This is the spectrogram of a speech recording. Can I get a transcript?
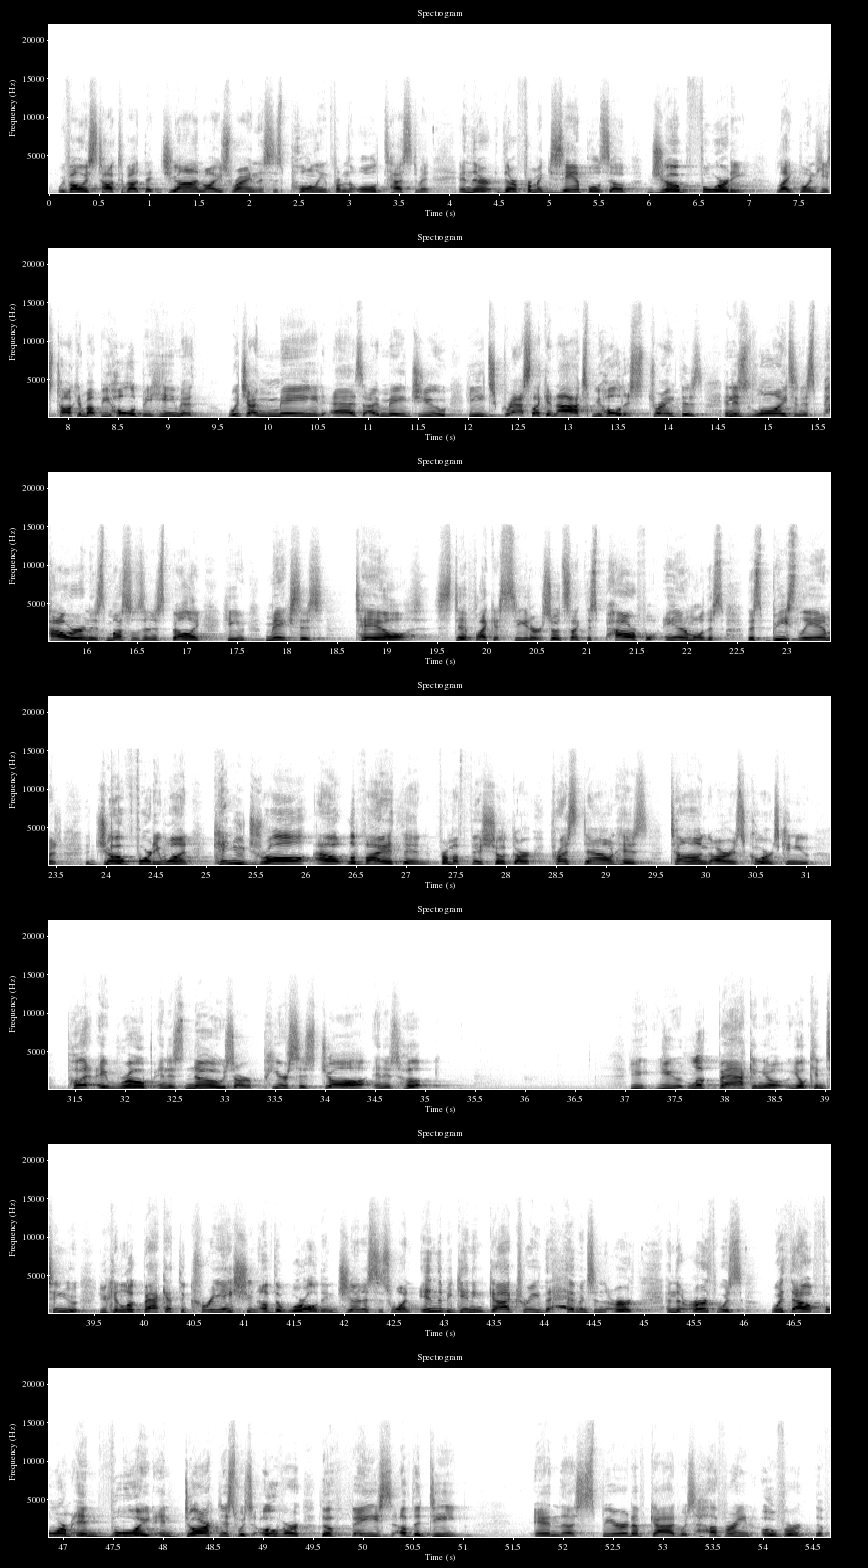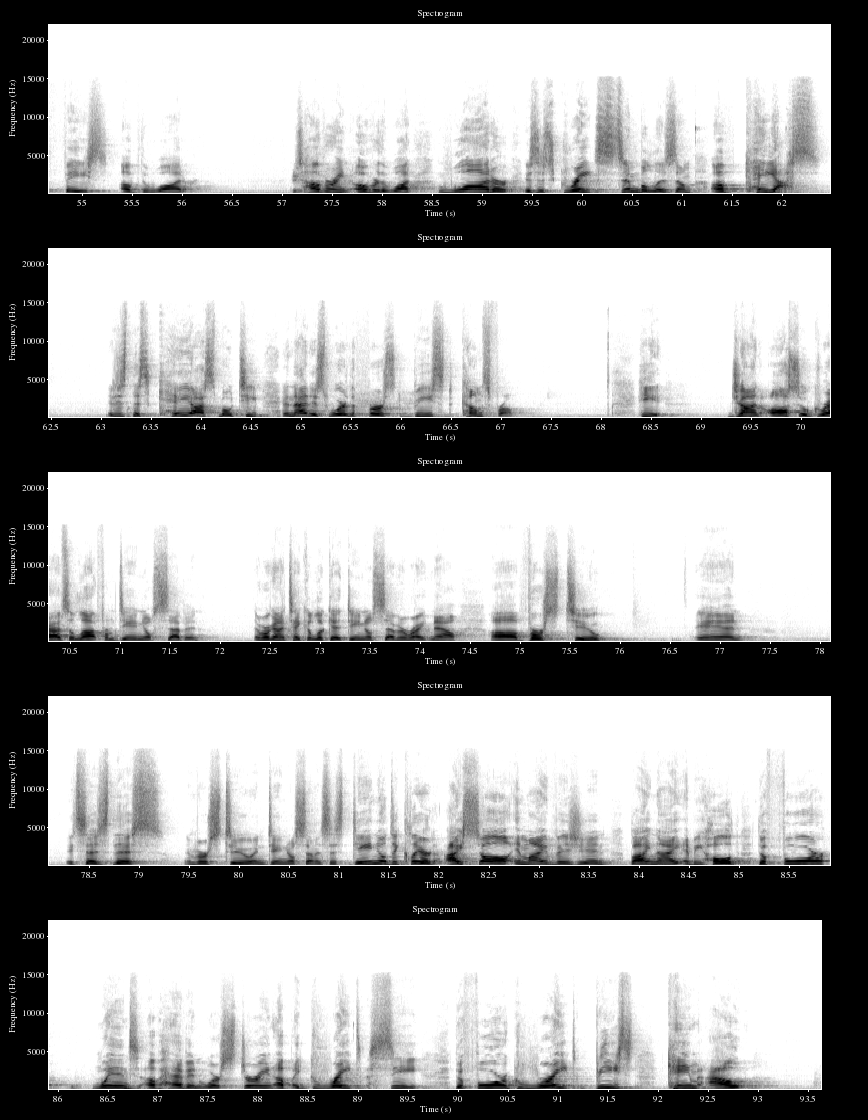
We've always talked about that John, while he's writing this, is pulling from the Old Testament. And they're, they're from examples of Job 40, like when he's talking about, Behold, Behemoth, which I made as I made you. He eats grass like an ox. Behold, his strength is in his loins and his power in his muscles in his belly. He makes his tail stiff like a cedar. So it's like this powerful animal, this, this beastly animal. Job 41 Can you draw out Leviathan from a fishhook or press down his tongue or his cords? Can you put a rope in his nose or pierce his jaw and his hook? You, you look back and you'll, you'll continue. You can look back at the creation of the world in Genesis 1. In the beginning, God created the heavens and the earth, and the earth was without form and void, and darkness was over the face of the deep. And the Spirit of God was hovering over the face of the water. He's hovering over the water. Water is this great symbolism of chaos. It is this chaos motif, and that is where the first beast comes from. He, John also grabs a lot from Daniel 7. And we're going to take a look at Daniel 7 right now, uh, verse 2. And it says this in verse 2 in Daniel 7. It says, Daniel declared, I saw in my vision by night, and behold, the four winds of heaven were stirring up a great sea. The four great beasts came out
